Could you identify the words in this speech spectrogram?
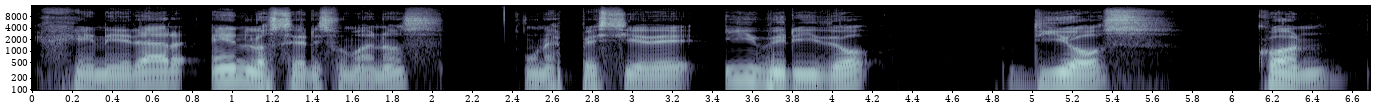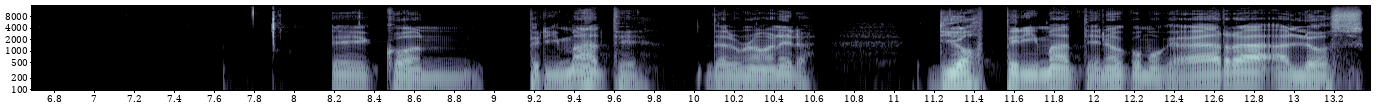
generar en los seres humanos una especie de híbrido Dios con eh, con primate, de alguna manera. Dios primate, ¿no? Como que agarra a los...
